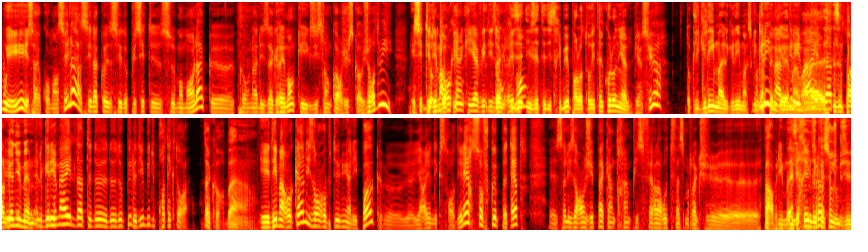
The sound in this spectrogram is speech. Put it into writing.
oui, ça a commencé là. C'est là que c'est depuis ce moment-là que qu'on a des agréments qui existent encore jusqu'à aujourd'hui. Et c'était des Marocains qui avaient des agréments. ils étaient distribués par l'autorité coloniale. Bien sûr. Donc les grima, le grima, ce qu'on appelle le grima, on parle bien du même. Le grima, il date de, depuis le début du protectorat. D'accord. Ben... Et des Marocains, ils ont obtenu à l'époque, il euh, n'y a rien d'extraordinaire, sauf que peut-être, euh, ça les arrangeait pas qu'un train puisse faire la route face Marrakech euh, par ben, C'est une des questions que je me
